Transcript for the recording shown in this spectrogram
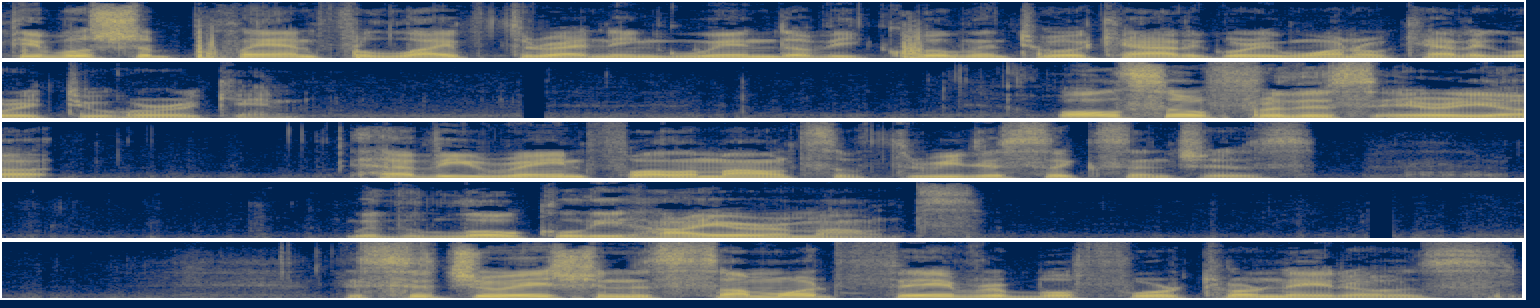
People should plan for life threatening wind of equivalent to a Category 1 or Category 2 hurricane. Also, for this area, heavy rainfall amounts of 3 to 6 inches with locally higher amounts. The situation is somewhat favorable for tornadoes.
